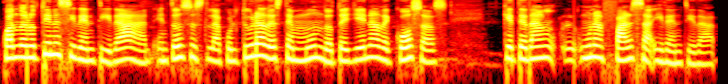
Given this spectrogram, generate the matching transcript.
Cuando no tienes identidad, entonces la cultura de este mundo te llena de cosas que te dan una falsa identidad.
